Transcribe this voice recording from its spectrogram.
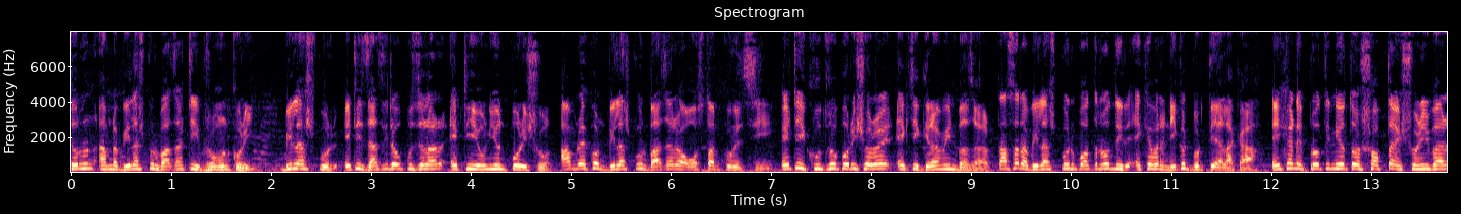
চলুন আমরা বিলাসপুর বাজারটি ভ্রমণ করি। বিলাসপুর, এটি জাজিরা উপজেলার একটি ইউনিয়ন পরিষদ আমরা এখন বিলাসপুর বাজারে অবস্থান করেছি। এটি ক্ষুদ্র পরিসরের একটি গ্রামীণ বাজার। তাছাড়া বিলাসপুর পদ্মা নদীর একেবারে নিকটবর্তী এলাকা। এখানে প্রতিনিয়ত সপ্তাহে শনিবার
